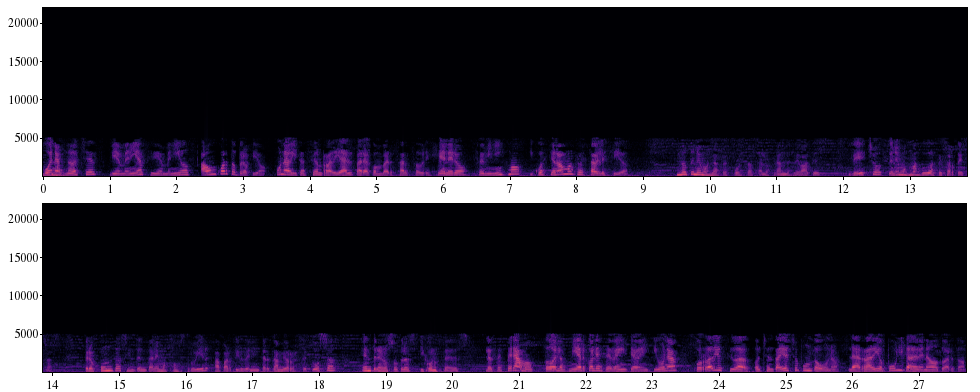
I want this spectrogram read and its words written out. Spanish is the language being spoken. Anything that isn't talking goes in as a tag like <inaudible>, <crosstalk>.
Buenas noches, bienvenidas y bienvenidos a Un Cuarto Propio, una habitación radial para conversar sobre género, feminismo y cuestionarnos lo establecido. No tenemos las respuestas a los grandes debates, de hecho tenemos más dudas que certezas, pero juntas intentaremos construir a partir del intercambio respetuoso entre nosotras y con ustedes. Los esperamos todos los miércoles de 20 a 21 por Radio Ciudad 88.1, la radio pública de Venado Tuerto.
